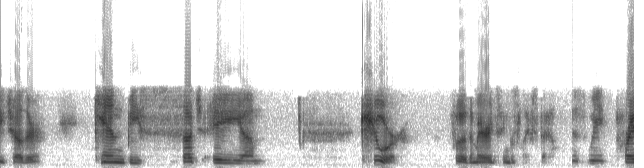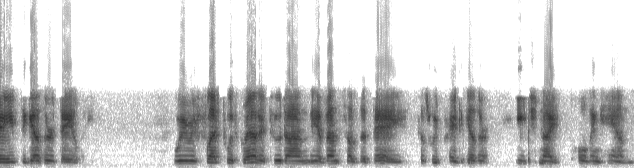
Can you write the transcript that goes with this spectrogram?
each other can be such a um, cure for the married singles lifestyle. As we pray together daily, we reflect with gratitude on the events of the day because we pray together each night holding hands.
